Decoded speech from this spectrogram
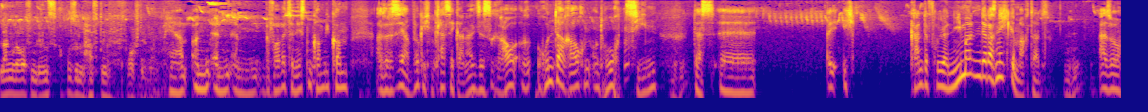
langlaufen, ganz gruselhafte Vorstellung. Ja, und ähm, ähm, bevor wir zur nächsten Kombi kommen, also das ist ja wirklich ein Klassiker, ne? dieses Rau runterrauchen und hochziehen, mhm. das äh, ich kannte früher niemanden, der das nicht gemacht hat. Mhm. Also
